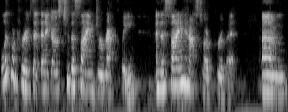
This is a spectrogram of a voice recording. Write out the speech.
Blip approves it, then it goes to the sign directly, and the sign has to approve it. Um,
